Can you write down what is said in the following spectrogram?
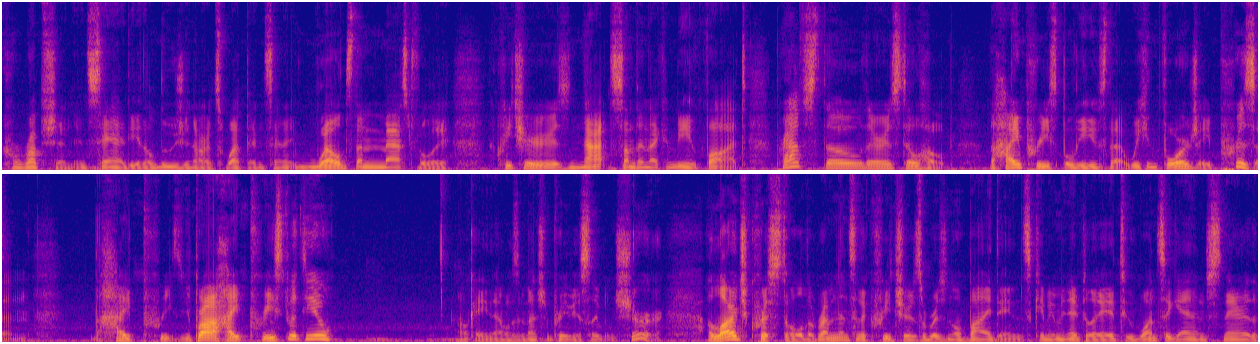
Corruption, insanity, and illusion are its weapons, and it welds them masterfully. The creature is not something that can be fought. Perhaps, though, there is still hope. The high priest believes that we can forge a prison. The high priest. You brought a high priest with you? Okay, that wasn't mentioned previously, but sure. A large crystal, the remnants of the creature's original bindings, can be manipulated to once again ensnare the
